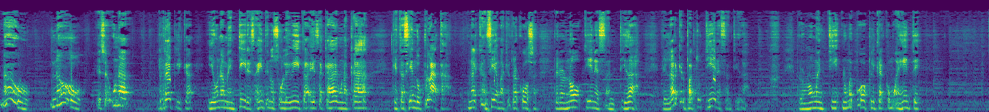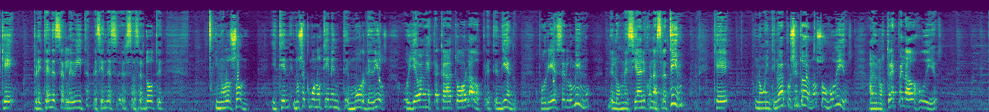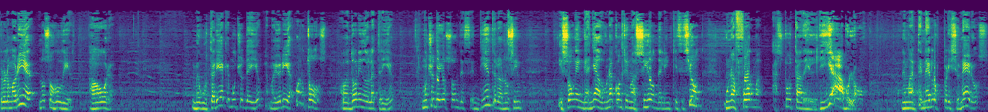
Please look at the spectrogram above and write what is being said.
No, no, eso es una réplica y es una mentira. Esa gente no son levitas, esa caja es una caja que está haciendo plata una alcancía más que otra cosa, pero no tiene santidad. El arca del pacto tiene santidad, pero no me, no me puedo explicar cómo hay gente que pretende ser levita, pretende ser sacerdote y no lo son. Y tiene, no sé cómo no tienen temor de Dios o llevan esta caja a todos lados pretendiendo. Podría ser lo mismo de los mesiánicos Nazratim, que 99% de ellos no son judíos. Hay unos tres pelados judíos pero la mayoría no son judíos. Ahora, me gustaría que muchos de ellos, la mayoría, bueno, todos, abandonen idolatría. Muchos de ellos son descendientes de los Anusim y son engañados. Una continuación de la Inquisición, una forma astuta del diablo de mantenerlos prisioneros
